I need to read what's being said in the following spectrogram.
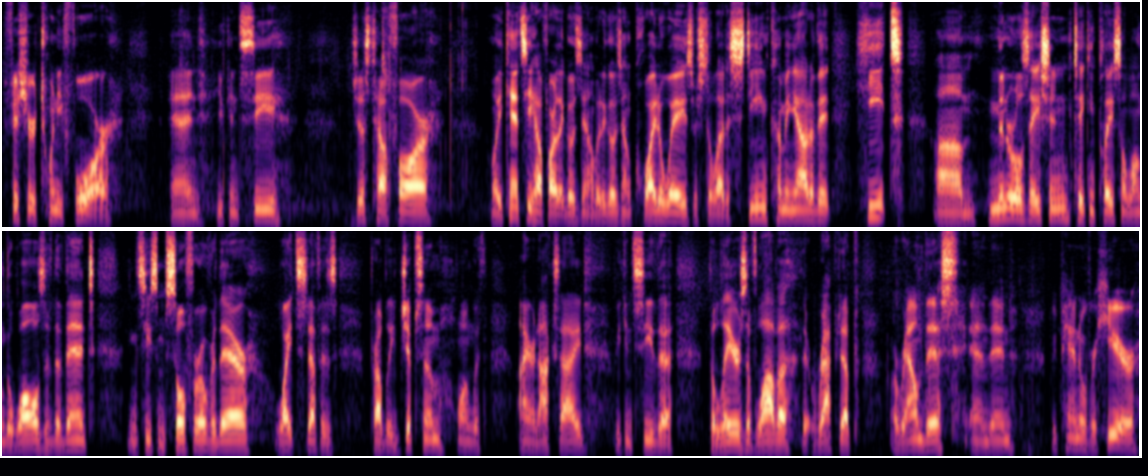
Fissure 24 and you can see just how far, well you can't see how far that goes down, but it goes down quite a ways. There's still a lot of steam coming out of it, heat, um, mineralization taking place along the walls of the vent. You can see some sulfur over there. White stuff is probably gypsum along with iron oxide. We can see the, the layers of lava that wrapped up around this. And then we pan over here,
